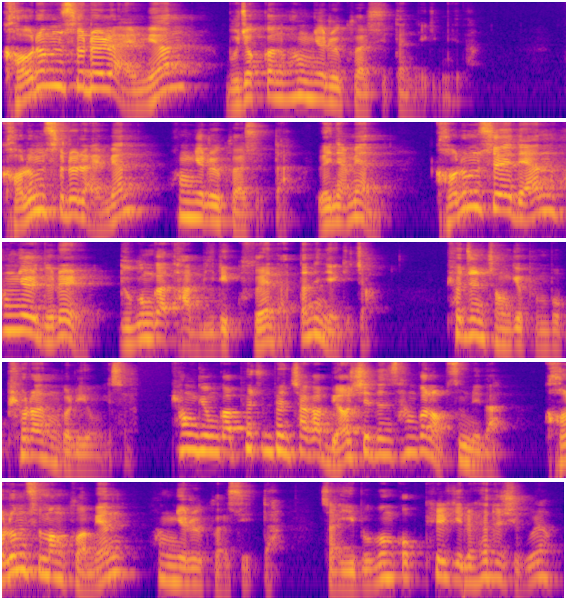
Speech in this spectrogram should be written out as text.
걸음수를 알면 무조건 확률을 구할 수 있다는 얘기입니다. 걸음수를 알면 확률을 구할 수 있다. 왜냐면 걸음수에 대한 확률들을 누군가 다 미리 구해놨다는 얘기죠. 표준 정규 분포표라는 걸 이용해서요. 평균과 표준 편차가 몇이든 상관없습니다. 걸음수만 구하면 확률을 구할 수 있다. 자, 이 부분 꼭 필기를 해두시고요.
